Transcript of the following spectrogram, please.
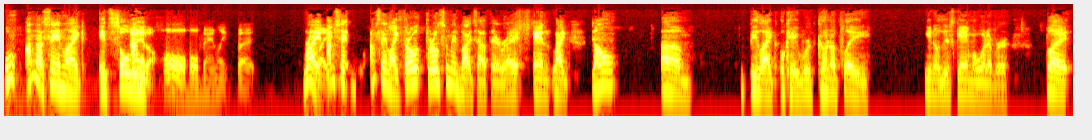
well i'm not saying like it's solely I know the whole whole family, but right. Like- i'm saying i'm saying like throw throw some invites out there right? And like don't um be like okay we're gonna play you know this game or whatever. But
